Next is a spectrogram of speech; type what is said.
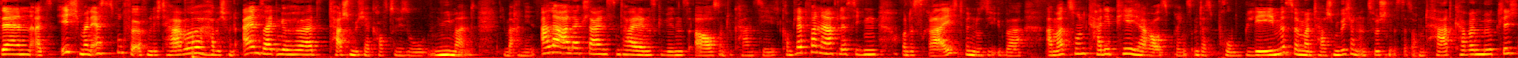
Denn als ich mein erstes Buch veröffentlicht habe, habe ich von allen Seiten gehört, Taschenbücher kauft sowieso niemand. Die machen den aller, aller kleinsten Teil deines Gewinns aus und du kannst sie komplett vernachlässigen und es reicht, wenn du sie über Amazon KDP herausbringst. Und das Problem ist, wenn man Taschenbücher, und inzwischen ist das auch mit Hardcovern möglich,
